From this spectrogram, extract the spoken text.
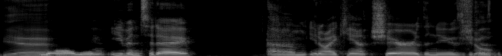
yeah. You know, I mean, even today, um, you know, I can't share the news sure. because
